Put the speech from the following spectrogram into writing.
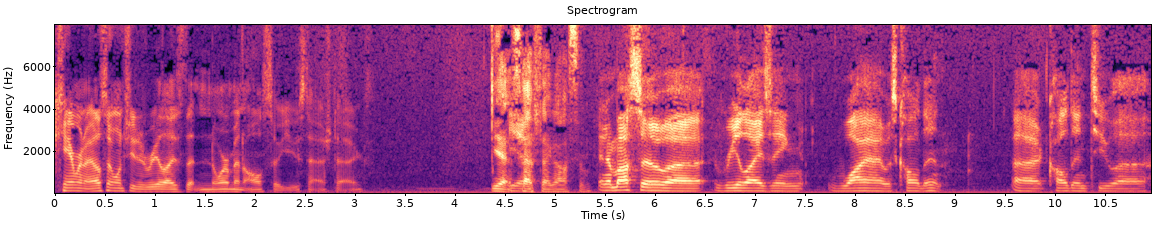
Cameron, I also want you to realize that Norman also used hashtags. Yes, Yeah. hashtag awesome. And I'm also uh, realizing why I was called in. Uh, called in to uh,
